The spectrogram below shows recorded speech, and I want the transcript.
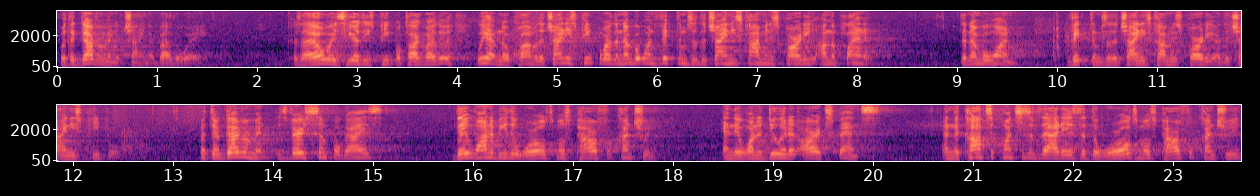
With the government of China, by the way. Because I always hear these people talk about, we have no problem. The Chinese people are the number one victims of the Chinese Communist Party on the planet. The number one victims of the Chinese Communist Party are the Chinese people. But their government is very simple, guys. They want to be the world's most powerful country, and they want to do it at our expense. And the consequences of that is that the world's most powerful country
